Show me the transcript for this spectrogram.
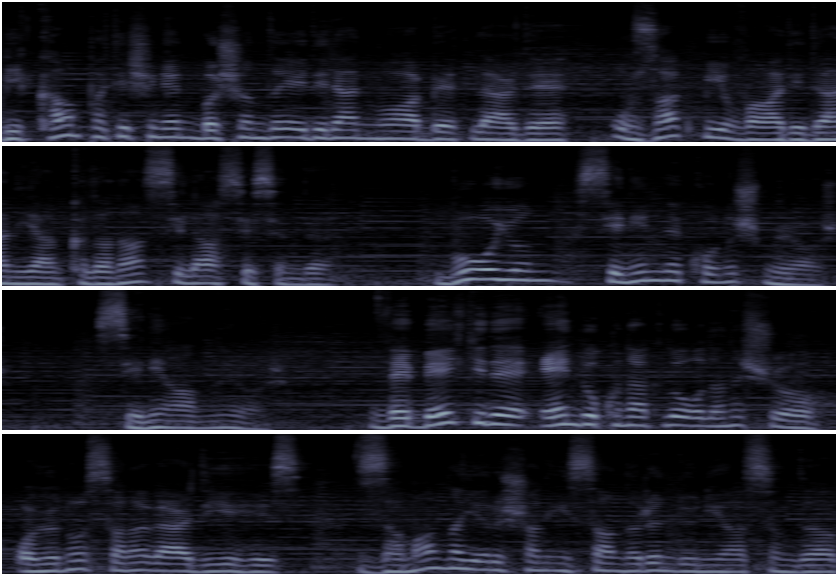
bir kamp ateşinin başında edilen muhabbetlerde, uzak bir vadiden yankılanan silah sesinde. Bu oyun seninle konuşmuyor, seni anlıyor. Ve belki de en dokunaklı olanı şu, oyunun sana verdiği his, zamanla yarışan insanların dünyasında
